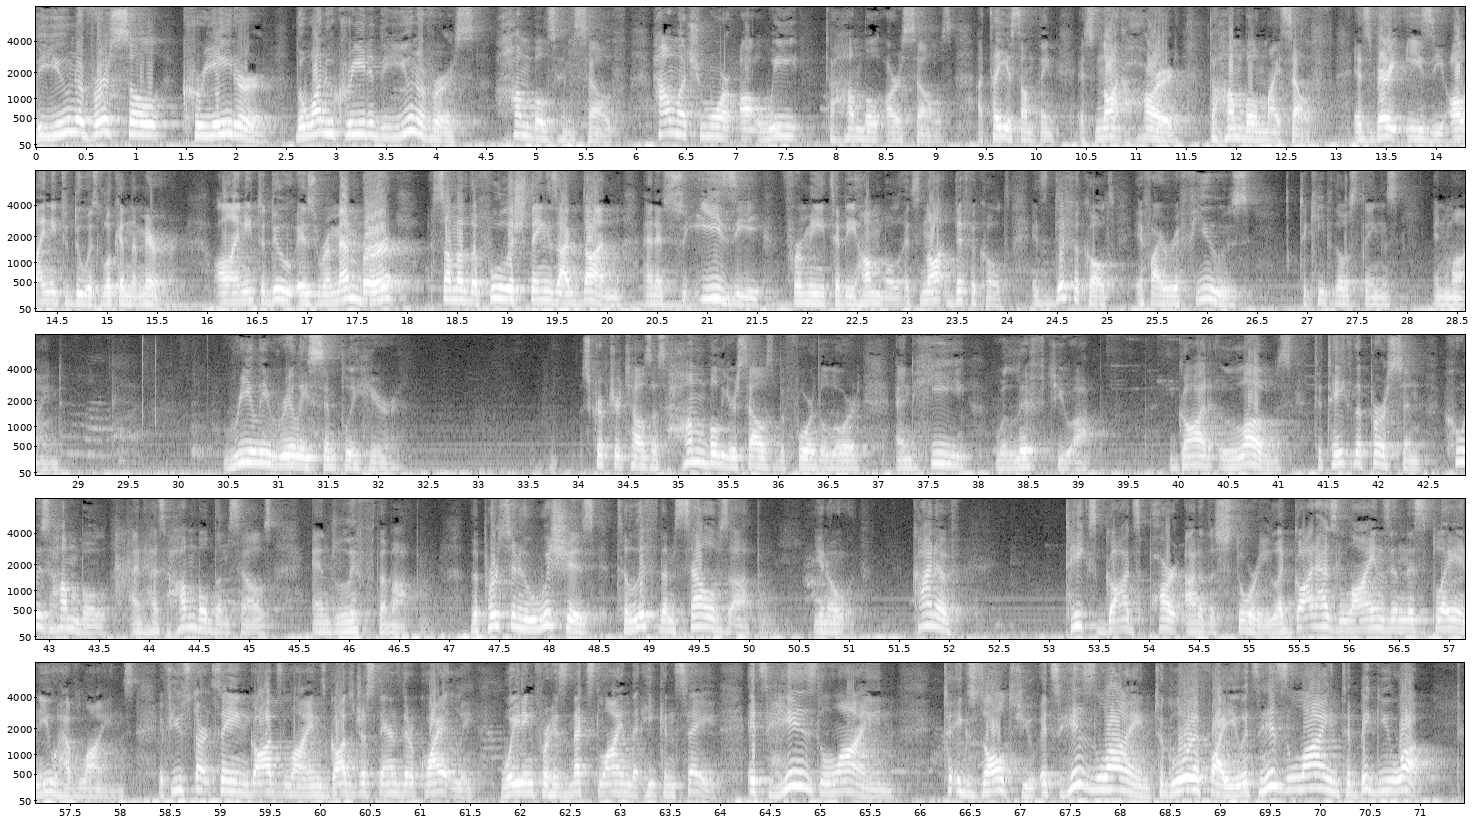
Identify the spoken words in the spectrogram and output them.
the universal creator, the one who created the universe, humbles himself. How much more ought we to humble ourselves? i tell you something, it's not hard to humble myself. It's very easy. All I need to do is look in the mirror. All I need to do is remember some of the foolish things I've done, and it's easy for me to be humble. It's not difficult. It's difficult if I refuse to keep those things in mind really, really simply here. Scripture tells us, Humble yourselves before the Lord, and He will lift you up. God loves to take the person who is humble and has humbled themselves and lift them up. The person who wishes to lift themselves up, you know, kind of takes God's part out of the story. Like God has lines in this play and you have lines. If you start saying God's lines, God just stands there quietly, waiting for his next line that he can say. It's his line to exalt you, it's his line to glorify you, it's his line to big you up.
